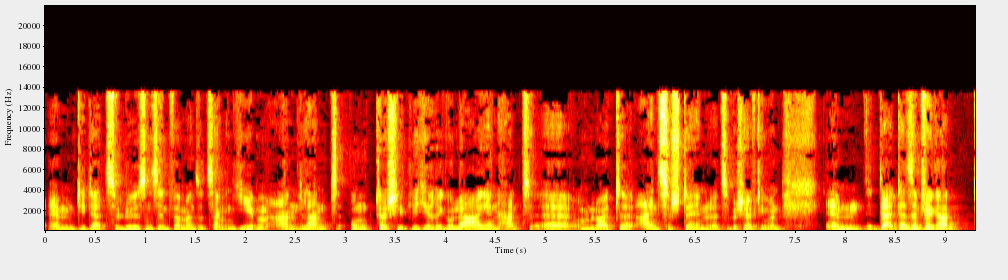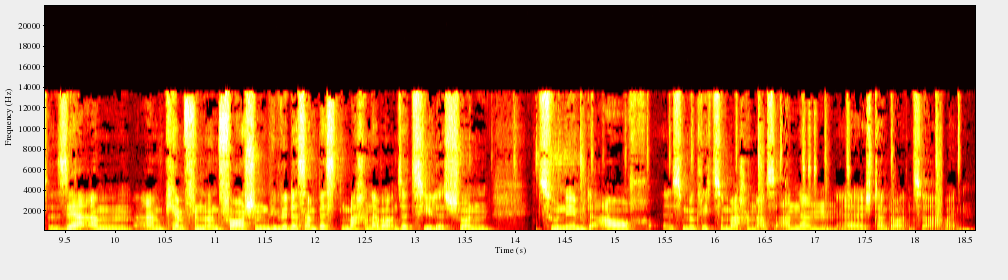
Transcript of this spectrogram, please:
ähm, die da zu lösen sind, wenn man sozusagen in jedem An Land unterschiedliche Regularien hat, äh, um Leute einzustellen oder zu beschäftigen. Und ähm, da, da sind wir gerade sehr am, am Kämpfen und Forschen, wie wir das am besten machen. Aber unser Ziel ist schon zunehmend auch es möglich zu machen, aus anderen äh, Standorten zu arbeiten.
